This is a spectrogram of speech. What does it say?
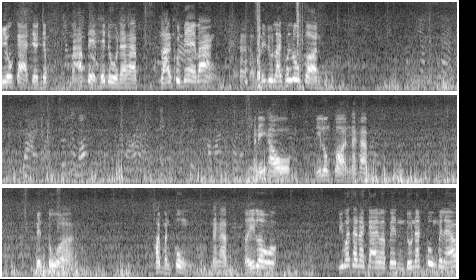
มีโอกาสเดี๋ยวจะมาอัปเดตให้ดูนะครับ ร้านคุณแม่บ้าง วันนี้ดูร้านคุณลูกก่อน ได้ค่ะชุดหนึ่งเนาะได้สิบสิบประมาณสิบกว่านาทีอันนี้เอาอันนี้ลงก่อนนะครับ เป็นตัวทอดมันกุ้งนะครับ ตอนนี้เราวิวัฒนาการมาเป็นโดนัทกุ้งไปแล้ว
